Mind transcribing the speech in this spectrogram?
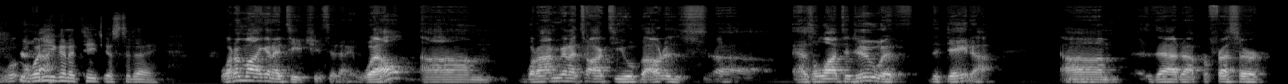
w- what are you going to teach us today? What am I going to teach you today? Well, um, what I'm going to talk to you about is uh, has a lot to do with the data um, that uh, Professor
